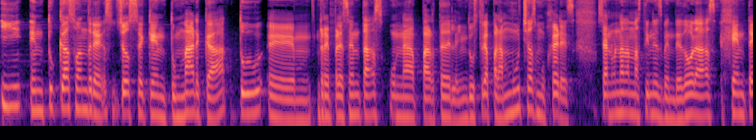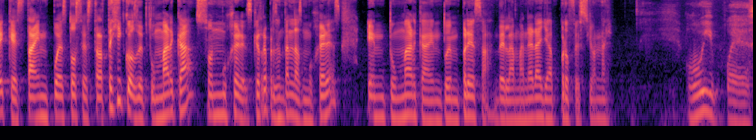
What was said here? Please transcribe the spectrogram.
Y en tu caso, Andrés, yo sé que en tu marca tú eh, representas una parte de la industria para muchas mujeres. O sea, no nada más tienes vendedoras, gente que está en puestos estratégicos de tu marca, son mujeres. ¿Qué representan las mujeres en tu marca, en tu empresa, de la manera ya profesional? Uy, pues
